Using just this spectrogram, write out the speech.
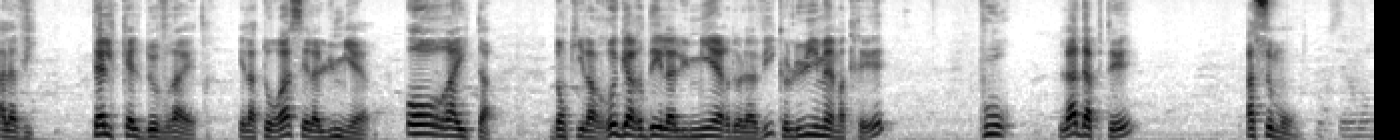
à la vie, telle qu'elle devra être. Et la Torah, c'est la lumière. Oraita. Donc il a regardé la lumière de la vie que lui-même a créée pour l'adapter à ce monde. C'est le monde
